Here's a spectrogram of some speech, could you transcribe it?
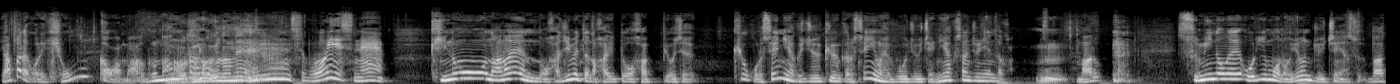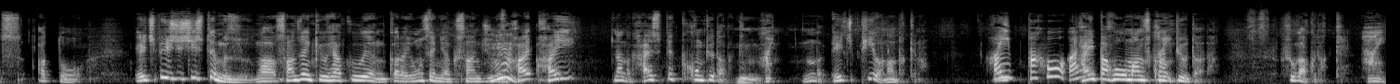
やっぱりこれ評価はマグマグだろう。マグマグだね。うん、すごいですね。昨日7円の初めての配当を発表して、今日これ1219円から1451円、232円高。うん。丸。住の上織物41円安、×。あと、HPC システムズが3900円から4230円。うん、ハイ、ハイ、なんだっけ、ハイスペックコンピューターだっけ、うん、はい。なんだ HP はなんだっけな？ハイパフォー、ハイパフォーマンスコンピューターだ。はい、富岳だっけ？はい。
